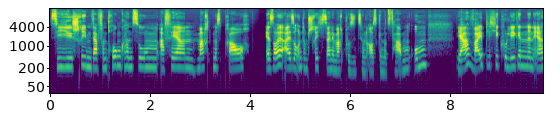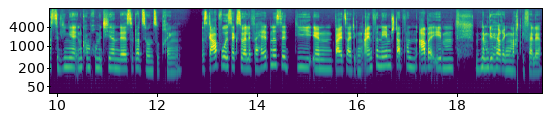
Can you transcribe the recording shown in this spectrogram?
Sie schrieben da von Drogenkonsum, Affären, Machtmissbrauch. Er soll also unterm Strich seine Machtposition ausgenutzt haben, um ja, weibliche Kolleginnen in erster Linie in kompromittierende Situationen zu bringen. Es gab wohl sexuelle Verhältnisse, die in beidseitigem Einvernehmen stattfanden, aber eben mit einem gehörigen Machtgefälle.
